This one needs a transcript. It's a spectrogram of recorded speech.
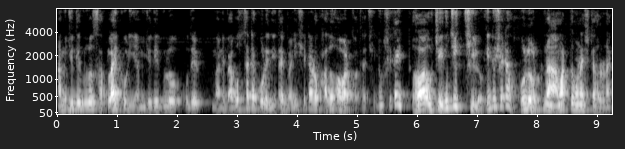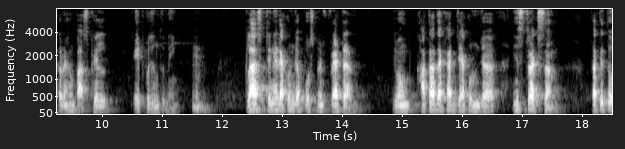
আমি যদি এগুলো সাপ্লাই করি আমি যদি এগুলো ওদের মানে ব্যবস্থাটা করে দিতে পারি সেটা আরও ভালো হওয়ার কথা ছিল। সেটাই হওয়া উচিত। উচিত ছিল কিন্তু সেটা হলো না। আমার তো মনে হয় সেটা হলো না কারণ এখন পাস ফেল এইট পর্যন্ত নেই। ক্লাস টেনের এখন যা প্রশ্নের প্যাটার্ন এবং খাতা দেখার যে এখন যা ইনস্ট্রাকশন তাতে তো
